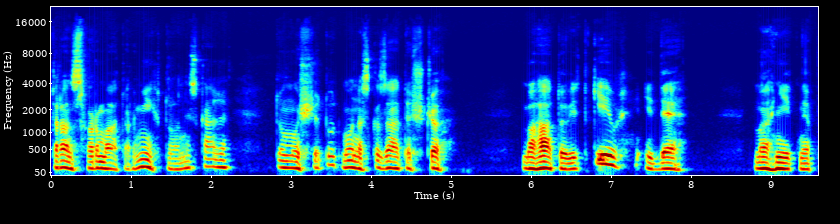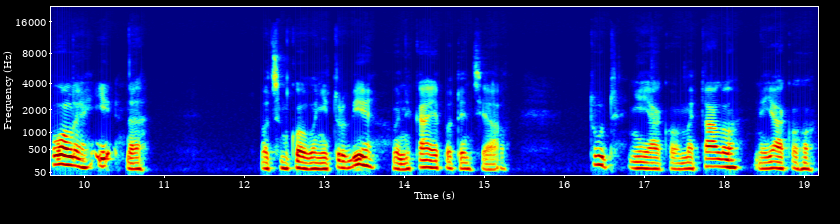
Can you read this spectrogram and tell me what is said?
трансформатор, ніхто не скаже, тому що тут можна сказати, що багато вітків іде магнітне поле, і на оцинкованій трубі виникає потенціал. Тут ніякого металу, ніякого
